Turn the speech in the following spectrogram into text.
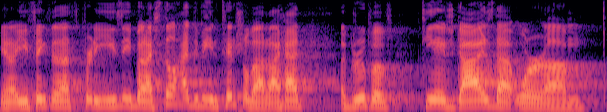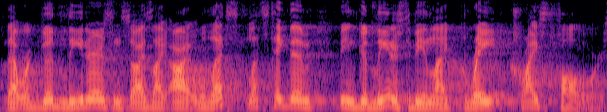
You know, you think that that's pretty easy, but I still had to be intentional about it. I had a group of teenage guys that were um, that were good leaders. And so I was like, all right, well, let's, let's take them being good leaders to being like great Christ followers.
